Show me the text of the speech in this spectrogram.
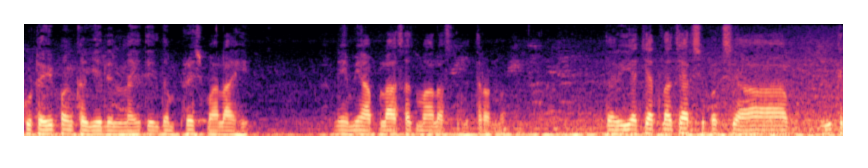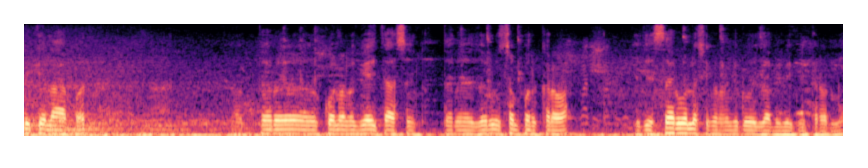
कुठेही पंख गेलेले नाहीत एकदम फ्रेश माल आहे. नेहमी आपला असाच माल असतो मित्रांनो. तर याच्यातला चारशे पक्षी हा विक्री केला आपण. तर कोणाला घ्यायचं असेल तर जरूर संपर्क करावा. इथे सर्व लसीकरणाचे डोस झालेले आहेत मित्रांनो.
